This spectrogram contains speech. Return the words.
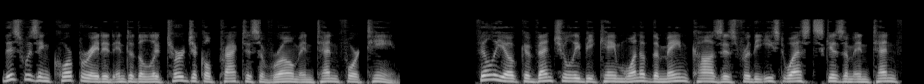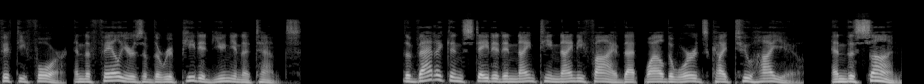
This was incorporated into the liturgical practice of Rome in 1014. Filioque eventually became one of the main causes for the East-West Schism in 1054, and the failures of the repeated union attempts. The Vatican stated in 1995 that, while the words kai tu hayu and the Son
